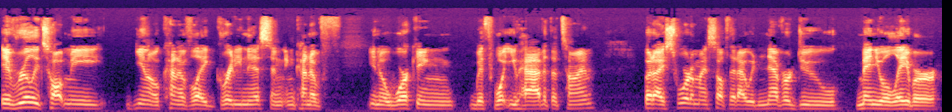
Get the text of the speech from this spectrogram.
it really taught me, you know, kind of like grittiness and, and kind of you know working with what you have at the time. But I swore to myself that I would never do manual labor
